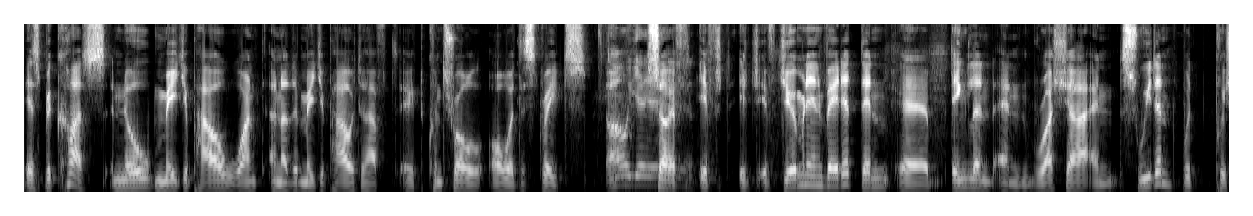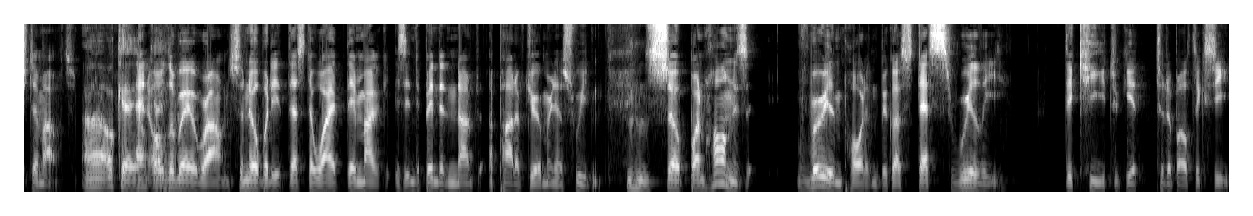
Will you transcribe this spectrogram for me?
it's because no major power want another major power to have uh, control over the straits. Oh yeah, yeah. So yeah, if, yeah. if if if Germany invaded, then uh, England and Russia and Sweden would push them out, Uh, okay, and okay. all the way around. So nobody. That's the why Denmark is independent and not a part of Germany or Sweden. Mm-hmm. So Bornholm is very important because that's really the key to get to the Baltic Sea.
